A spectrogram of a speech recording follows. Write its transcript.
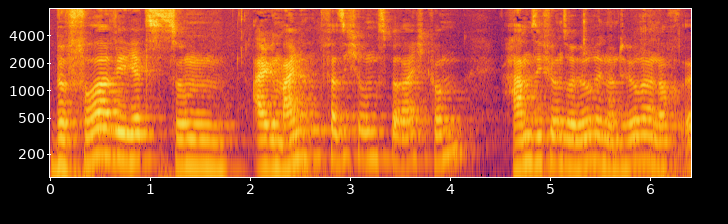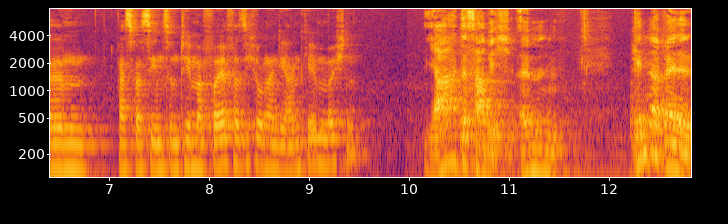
Bevor wir jetzt zum allgemeineren Versicherungsbereich kommen, haben Sie für unsere Hörerinnen und Hörer noch ähm, was, was Sie Ihnen zum Thema Feuerversicherung an die Hand geben möchten? Ja, das habe ich. Ähm, generell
